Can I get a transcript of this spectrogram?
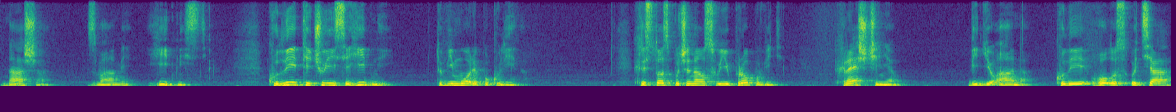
Наша з вами гідність. Коли ти чуєшся гідний, тобі море по коліна. Христос починав свою проповідь хрещенням від Йоанна, коли голос Отця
